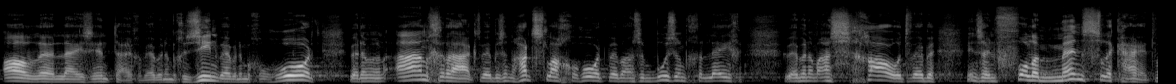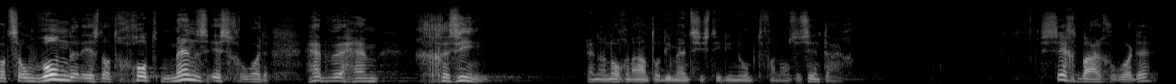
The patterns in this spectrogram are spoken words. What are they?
allerlei zintuigen. We hebben hem gezien, we hebben hem gehoord, we hebben hem aangeraakt, we hebben zijn hartslag gehoord, we hebben aan zijn boezem gelegen, we hebben hem aanschouwd, we hebben in zijn volle menselijkheid, wat zo'n wonder is dat God mens is geworden, hebben we hem gezien. En dan nog een aantal dimensies die hij noemt van onze zintuigen. Zichtbaar geworden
